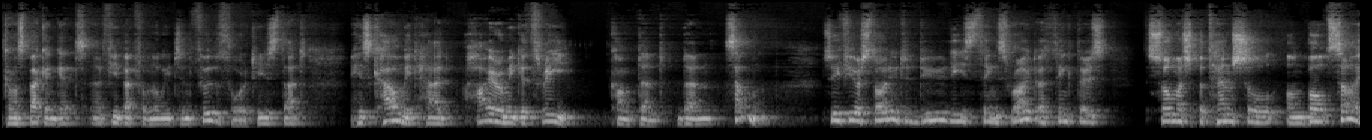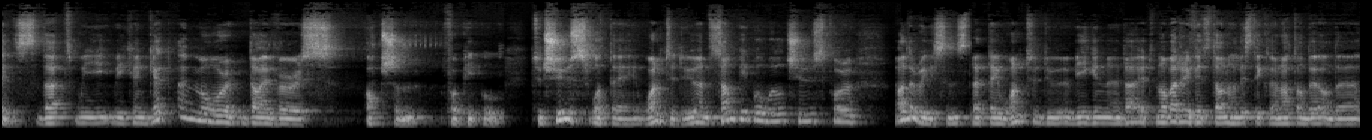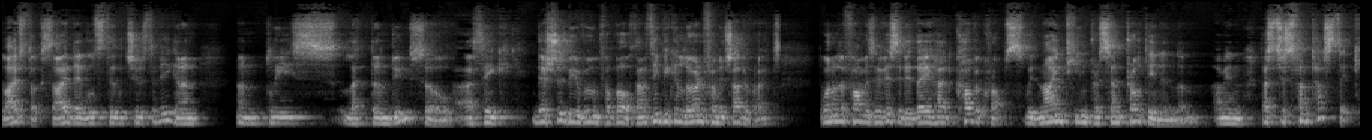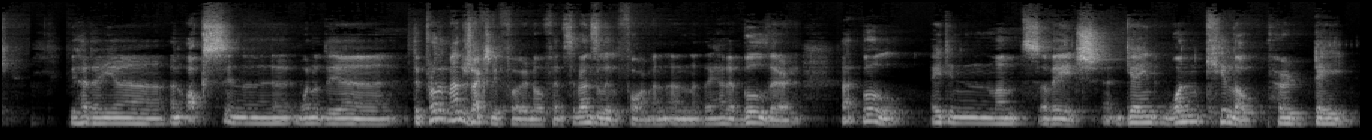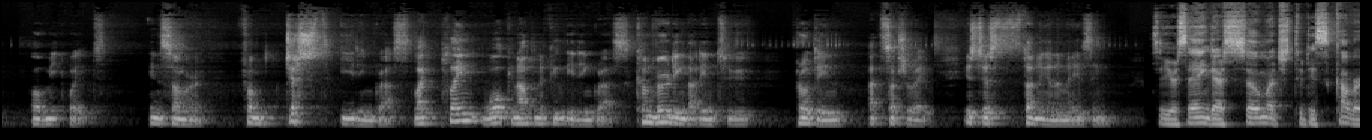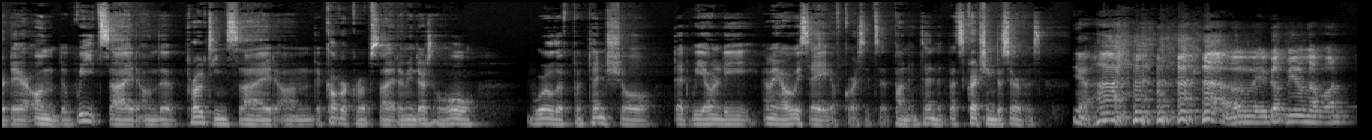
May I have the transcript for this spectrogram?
comes back and gets uh, feedback from Norwegian food authorities that his cow meat had higher omega 3 content than salmon. So if you're starting to do these things right, I think there's so much potential on both sides that we, we can get a more diverse option for people to choose what they want to do. And some people will choose for other reasons that they want to do a vegan diet. No matter if it's done holistically or not on the on the livestock side, they will still choose the vegan. And and please let them do so. I think there should be room for both. And I think we can learn from each other, right? One of the farmers we visited, they had cover crops with 19% protein in them. I mean, that's just fantastic. We had a uh, an ox in uh, one of the uh, the product manager actually for Nofence runs a little farm and, and they had a bull there. That bull, 18 months of age, gained one kilo per day of meat weight in summer from just eating grass, like plain walking out in the field eating grass, converting that into protein at such a rate is just stunning and amazing. So you're saying there's so much to discover there on the wheat side, on the protein side, on the cover crop side. I mean, there's a whole world of potential that we only, I mean, I always say, of course, it's a pun intended, but scratching the surface. Yeah. oh, you got me on that one.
